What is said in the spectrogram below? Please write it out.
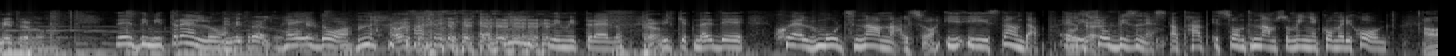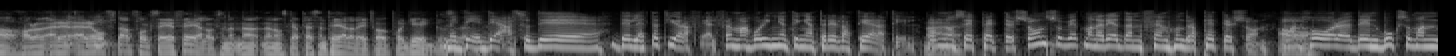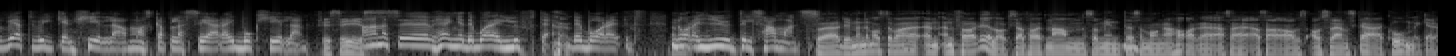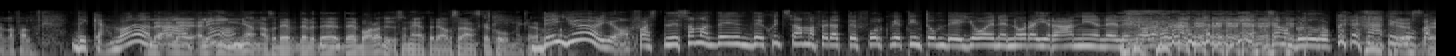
Dimitrello. Det är Dimitrello. Dimitrello, Hej då. Just det. Dimitrello. Ja. Vilket nej, det är självmordsnamn alltså i, i stand-up eller i Okej. showbusiness. Att ha ett sånt namn som ingen kommer ihåg. Ja, har de, är, det, är det ofta att folk säger fel också när, när de ska presentera dig på, på gig? Och Men det, det, alltså det, det är lätt att göra fel för man har ingenting att relatera till. Nej. Om någon säger Pettersson så vet man redan 500 Pettersson. Ja. Man har, det är en bok som man vet vilken hylla man ska placera i bokhyllan. Precis. Annars eh, hänger det bara i luften. Det är bara ett, några ljud tillsammans. Så är det Men det måste vara en, en fördel också att ha ett namn som inte så många har. Alltså, alltså av, av svenska komiker i alla fall. Det kan vara Eller, eller, eller ingen. Alltså det, det, det, det är bara du som heter det av svenska komiker. Det gör jag, fast det är, samma, det, det är skitsamma för att eh, folk vet inte om det är jag eller några iranier eller några holländare. Är samma grupp Just allihopa.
